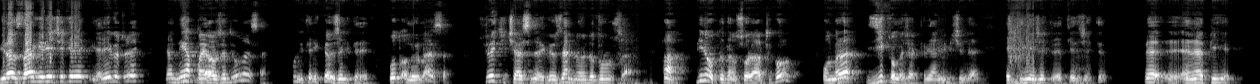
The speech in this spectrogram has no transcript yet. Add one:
biraz daha geriye çekerek, ileriye götürerek yani ne yapmayı arzu ediyorlarsa bu nitelik ve özellikleri not alırlarsa süreç içerisinde de gözlerinin önünde durursa ha bir noktadan sonra artık o onlara zikr olacaktır. Yani bir biçimde etkileyecektir, etki edecektir. Ve e, NLP'yi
